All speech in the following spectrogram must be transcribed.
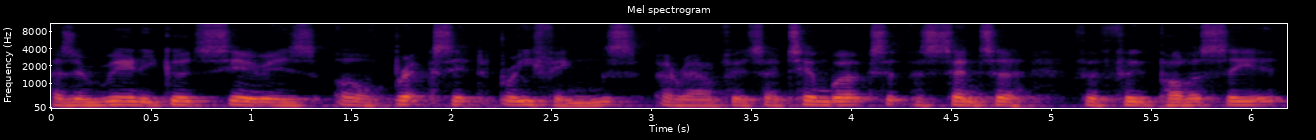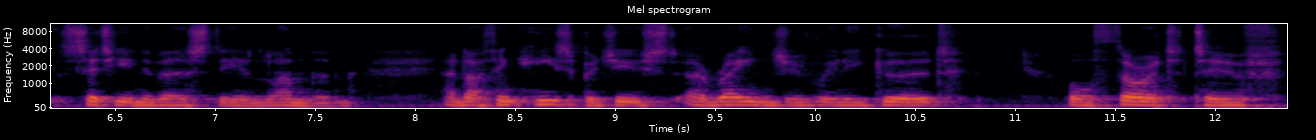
has a really good series of Brexit briefings around food. So, Tim works at the Centre for Food Policy at City University in London, and I think he's produced a range of really good, authoritative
